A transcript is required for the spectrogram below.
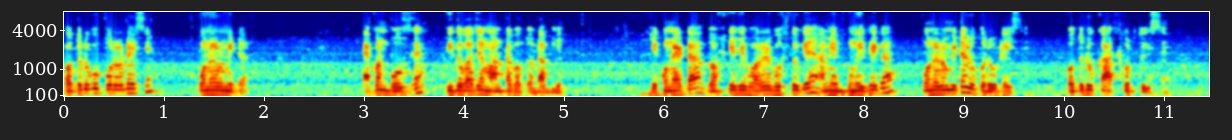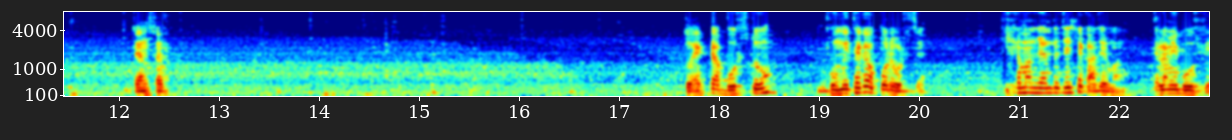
কতটুকু উপরে উঠাইছি? পনেরো মিটার। এখন বলছে কৃতকাজের মানটা কত? ডাব্লিউ যে কোনো একটা দশ কেজি ভরের বস্তুকে আমি ভূমি থেকে পনেরো মিটার উপরে উঠাইছি। কতটুকু কাজ করতে হয়েছে অ্যান্সার তো একটা বস্তু ভূমি থেকে উপরে উঠছে। কিসের মান জানতে চাইছে? কাজের মান। তাহলে আমি বলছি,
